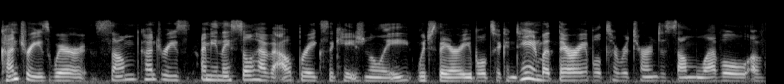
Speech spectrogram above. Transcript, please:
countries where some countries, I mean, they still have outbreaks occasionally, which they are able to contain, but they're able to return to some level of,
